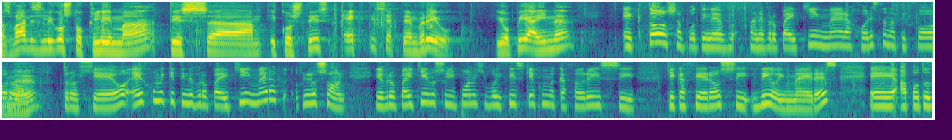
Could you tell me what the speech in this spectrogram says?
Μας βάλεις λίγο στο κλίμα της 26 Σεπτεμβρίου, η οποία είναι εκτός από την Πανευρωπαϊκή ημέρα χωρίς θανατηφόρο ναι. τροχαίο, έχουμε και την Ευρωπαϊκή ημέρα γλωσσών. Η Ευρωπαϊκή Ένωση λοιπόν έχει βοηθήσει και έχουμε καθορίσει και καθιερώσει δύο ημέρες. Ε, από το 2001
